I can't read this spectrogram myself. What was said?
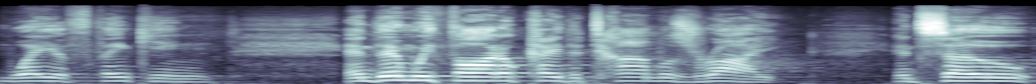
way of thinking. And then we thought, okay, the time was right. And so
